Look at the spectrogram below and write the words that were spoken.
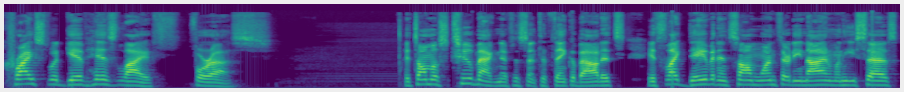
Christ would give his life for us. It's almost too magnificent to think about. It's, it's like David in Psalm 139 when he says,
